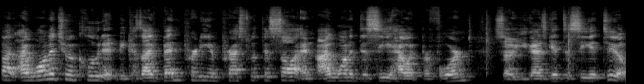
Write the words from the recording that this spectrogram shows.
But I wanted to include it because I've been pretty impressed with this saw and I wanted to see how it performed, so you guys get to see it too.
